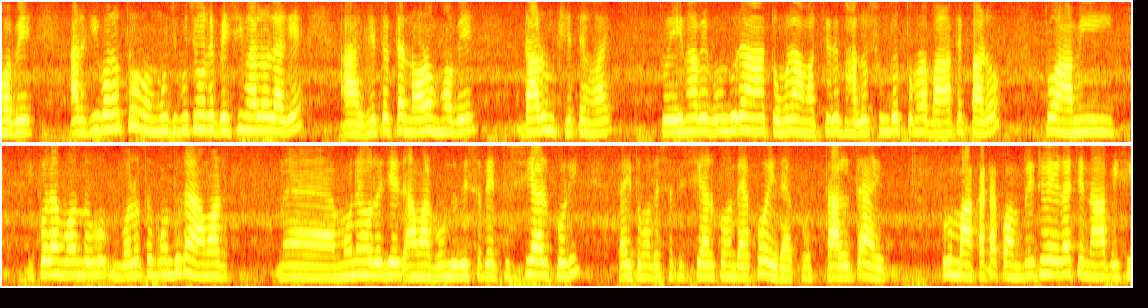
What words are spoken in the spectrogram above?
হবে। আর কি বলো তো মুচমুচো হলে বেশি ভালো লাগে আর ভেতরটা নরম হবে, দারুণ খেতে হয়। তো এইভাবে বন্ধুরা, তোমরা আমার সাথে ভালো সুন্দর তোমরা বানাতে পারো। তো আমি কী করলাম বন্ধু বলো তো বন্ধুরা, আমার মনে হলো যে আমার বন্ধুদের সাথে একটু শেয়ার করি। তাই তোমাদের সাথে শেয়ার করে দেখো, এই দেখো, তালটা পুরো মাখাটা কমপ্লিট হয়ে গেছে, না বেশি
